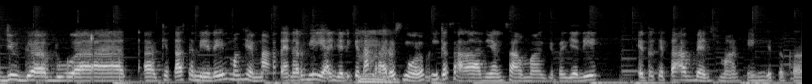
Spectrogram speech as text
juga buat uh, kita sendiri menghemat energi ya. Jadi kita hmm. harus ngulangin kesalahan yang sama gitu. Jadi itu kita benchmarking gitu ke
